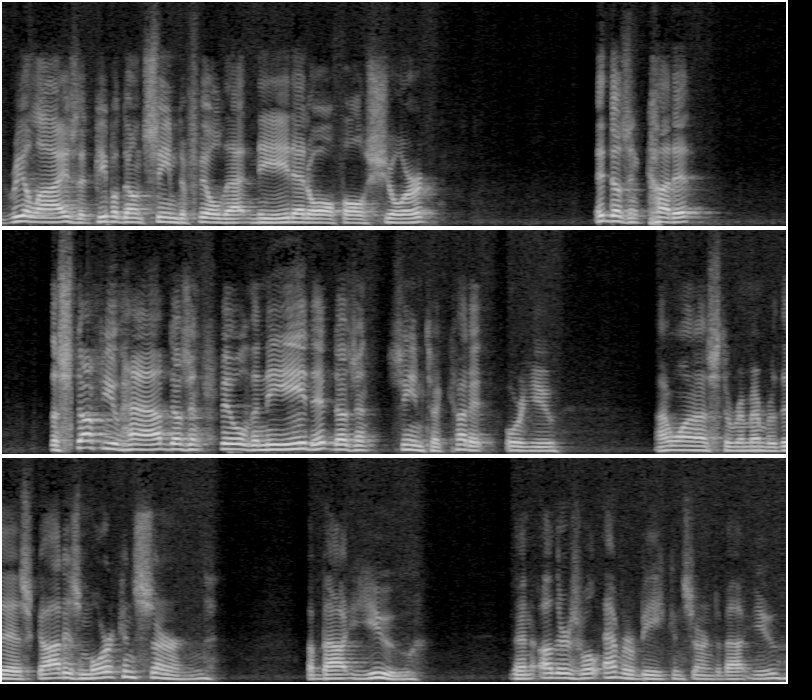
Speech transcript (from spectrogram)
You realize that people don't seem to fill that need at all, fall short. It doesn't cut it. The stuff you have doesn't fill the need, it doesn't seem to cut it for you. I want us to remember this God is more concerned about you than others will ever be concerned about you.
